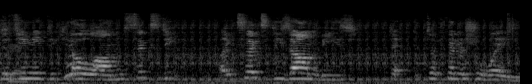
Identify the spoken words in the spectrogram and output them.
Because you need to kill um sixty, like sixty zombies to, finish a wave.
